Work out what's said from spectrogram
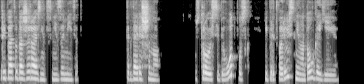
ребята даже разницы не заметят. Тогда решено. Устрою себе отпуск и притворюсь ненадолго ею.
